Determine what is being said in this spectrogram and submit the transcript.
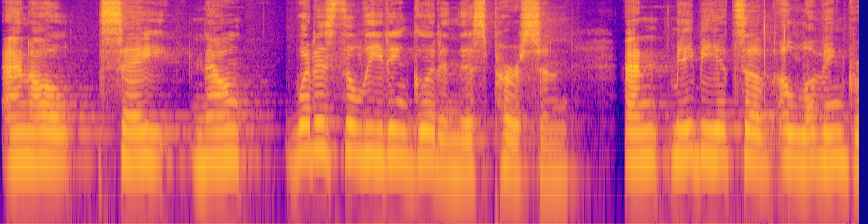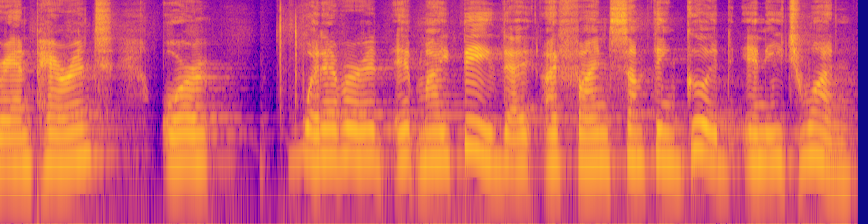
and i'll say now what is the leading good in this person? And maybe it's a, a loving grandparent or whatever it, it might be that i find something good in each one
